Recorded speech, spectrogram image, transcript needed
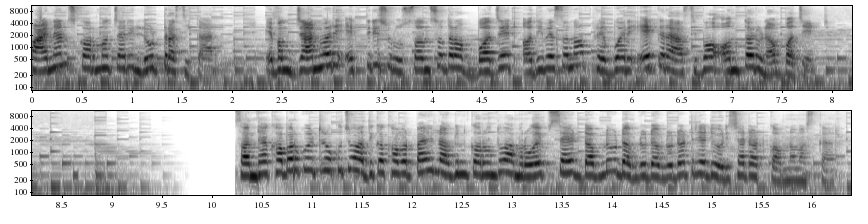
ଫାଇନାନ୍ସ କର୍ମଚାରୀ ଲୁଟ୍ର ଶିକାର। ଏବଂ ଜାନୁଆରୀ ଏକତିରିଶରୁ ସଂସଦର ବଜେଟ୍ ଅଧିବେଶନ ଫେବୃଆରୀ ଏକରେ ଆସିବ ଅନ୍ତରୀଣ ବଜେଟ୍। ସନ୍ଧ୍ୟା ଖବରକୁ ଏଠି ରଖୁଛୁ। ଅଧିକ ଖବର ପାଇଁ ଲଗ୍ଇନ୍ କରନ୍ତୁ ଆମର website W W W dot radio Odisha dot com ନମସ୍କାର।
